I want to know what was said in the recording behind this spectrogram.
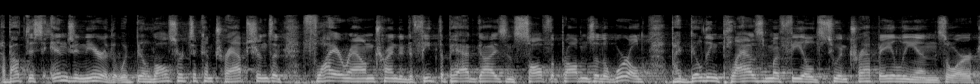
about this engineer that would build all sorts of contraptions and fly around trying to defeat the bad guys and solve the problems of the world by building plasma fields to entrap aliens or,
